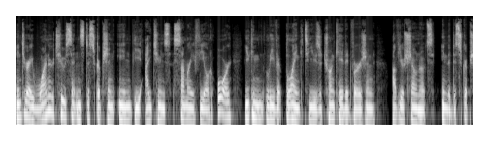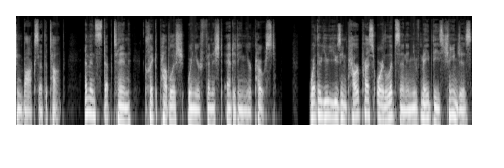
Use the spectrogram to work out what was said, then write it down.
enter a one or two sentence description in the iTunes summary field, or you can leave it blank to use a truncated version of your show notes in the description box at the top. And then step 10, click publish when you're finished editing your post. Whether you're using PowerPress or Libsyn and you've made these changes,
